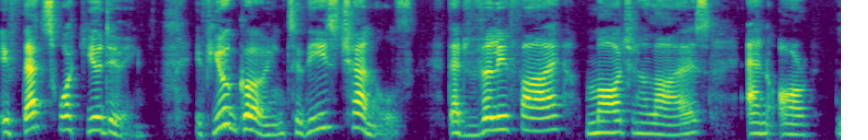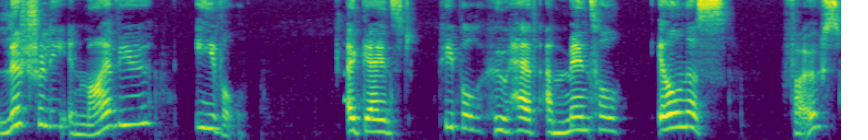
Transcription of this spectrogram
if that's what you're doing, if you're going to these channels that vilify, marginalize, and are literally, in my view, evil against people who have a mental illness, folks,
